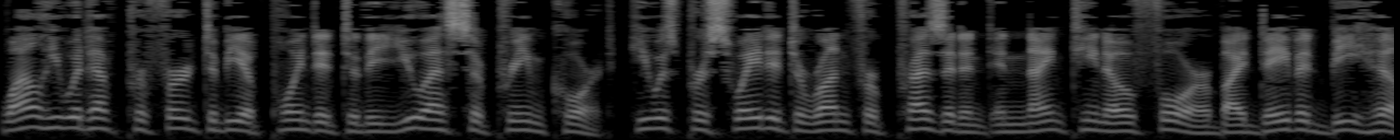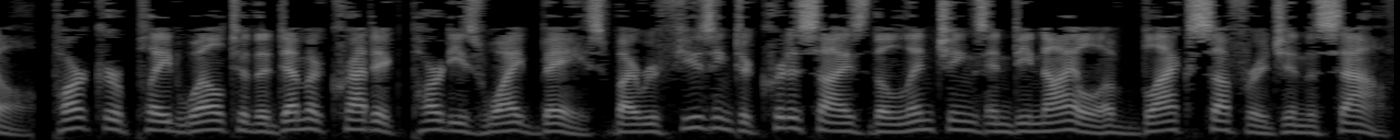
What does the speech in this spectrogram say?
While he would have preferred to be appointed to the U.S. Supreme Court, he was persuaded to run for president in 1904 by David B. Hill. Parker played well to the Democratic Party's white base by refusing to criticize the lynchings and denial of black suffrage in the South.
